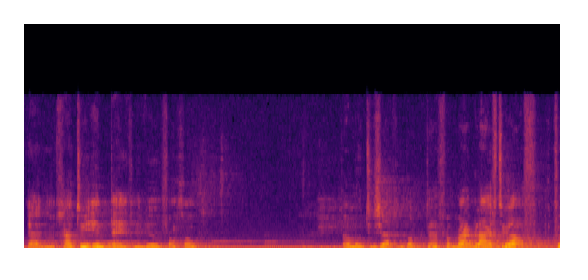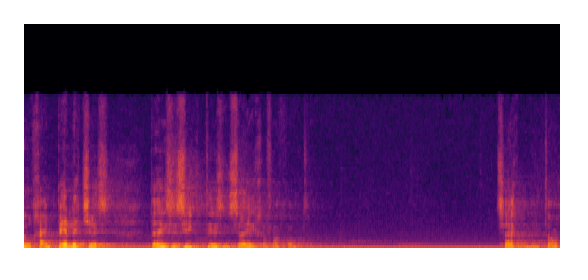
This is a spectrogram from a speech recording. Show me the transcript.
Ja, dan gaat u in tegen de wil van God. Dan moet u zeggen, dokter, van mij blijft u af. Ik wil geen pilletjes. Deze ziekte is een zegen van God. Zeggen we niet, toch?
